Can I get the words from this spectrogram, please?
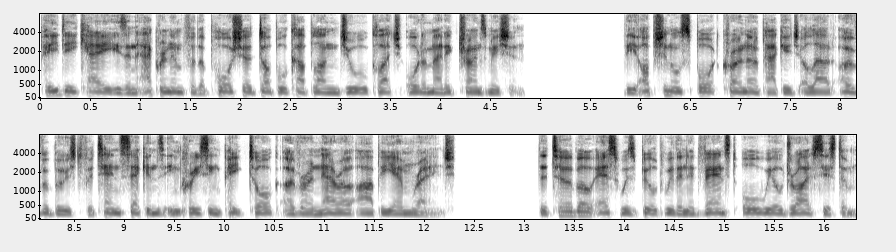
PDK is an acronym for the Porsche Doppelkupplung dual clutch automatic transmission. The optional Sport Chrono package allowed overboost for 10 seconds increasing peak torque over a narrow RPM range. The Turbo S was built with an advanced all-wheel drive system,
